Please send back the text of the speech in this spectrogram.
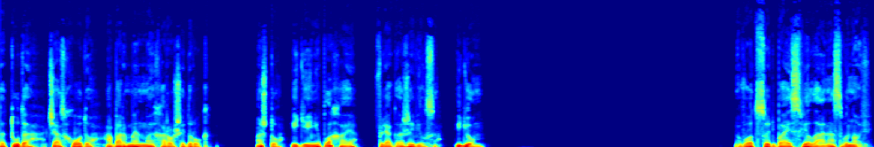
До туда час ходу, а бармен мой хороший друг. А что, идея неплохая. Фляга оживился. Идем. Вот судьба и свела нас вновь.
